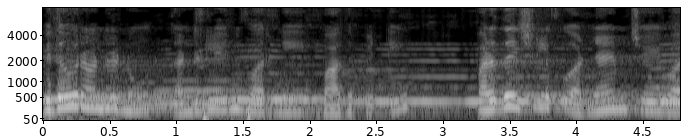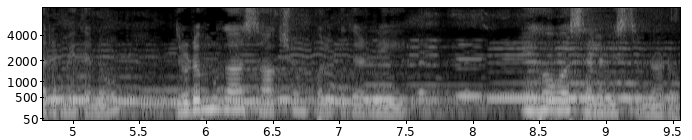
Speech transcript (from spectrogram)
విధవరాండ్రను తండ్రి లేని వారిని బాధపెట్టి పరదేశులకు అన్యాయం చేయు వారి మీదను దృఢముగా సాక్ష్యం పలుకుదని ఎహోవా సెలవిస్తున్నాడు.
